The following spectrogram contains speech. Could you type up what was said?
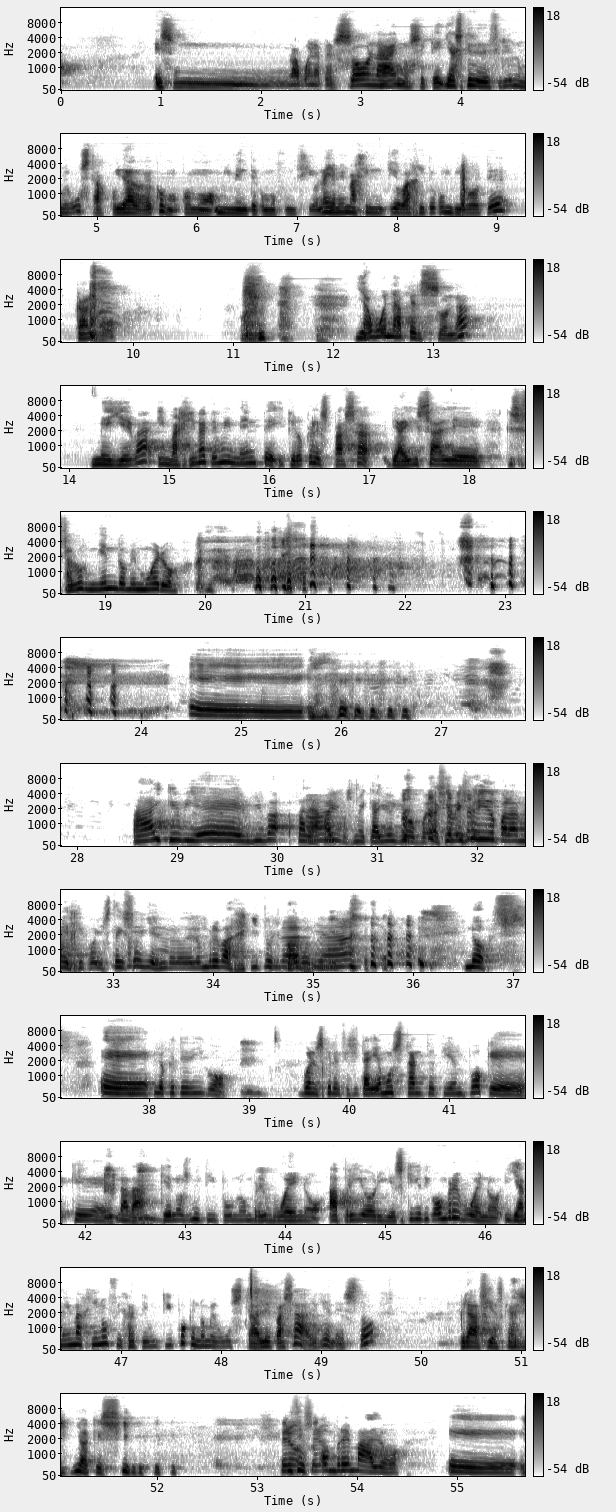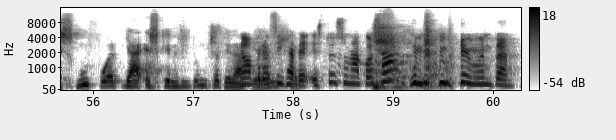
es un- una buena persona y no sé qué, ya es que de decirlo no me gusta, cuidado, ¿eh? como mi mente, cómo funciona. Ya me imagino un tío bajito con bigote, calvo. ya buena persona me lleva, imagínate mi mente, y creo que les pasa, de ahí sale que se está durmiendo, me muero. Eh, ¡Ay, qué bien! ¡Viva! Para... Ay, pues me callo yo. Si habéis venido para México y estáis oyendo lo del hombre bajito es para dormir. No, eh, lo que te digo, bueno, es que necesitaríamos tanto tiempo que, que, nada, que no es mi tipo, un hombre bueno, a priori. Es que yo digo hombre bueno y ya me imagino, fíjate, un tipo que no me gusta. ¿Le pasa a alguien esto? Gracias, cariño, que sí. Pero, Dices, hombre malo eh, es muy fuerte, ya es que necesito mucha terapia. No, pero fíjate, esto es una cosa que me preguntan.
